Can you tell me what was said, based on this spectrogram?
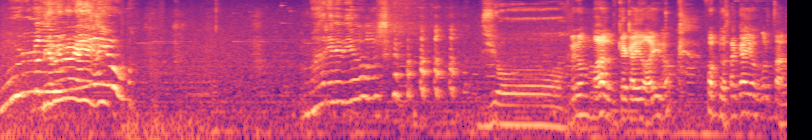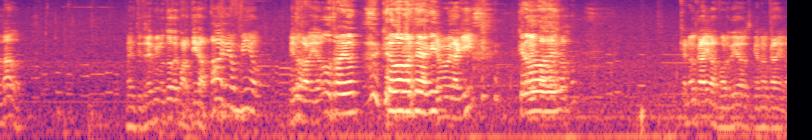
Mira, mira, mira, mira, ahí, ahí. Menos mal que ha caído ahí, ¿no? Pues nos ha caído justo al lado. 23 minutos de partida. ¡Ay, Dios mío! Mira otro avión. Otro avión. Que no va a partir de aquí. Yo me voy de aquí. Que no Voy va a para partir. abajo. Que no caiga, por Dios, que no caiga.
